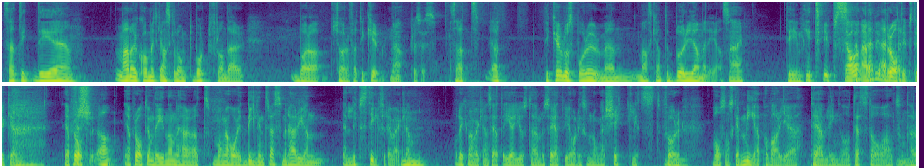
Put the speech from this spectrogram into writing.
Så att det, det, man har ju kommit ganska långt bort från där bara köra för att det är kul. ja, precis. Så att ja, det är kul att spåra ur men man ska inte börja med det alltså. Nej. Det är mitt tips. Ja, nej, men det är ett bra tips tycker jag. Jag, prat, Förs- ja. jag pratade om det innan det här att många har ett bilintresse men det här är ju en, en livsstil för det verkligen. Mm. Och det kan man verkligen säga att det är just det här med att säga att vi har liksom långa checklist för Mm. vad som ska med på varje tävling och testa och allt sånt Mm.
